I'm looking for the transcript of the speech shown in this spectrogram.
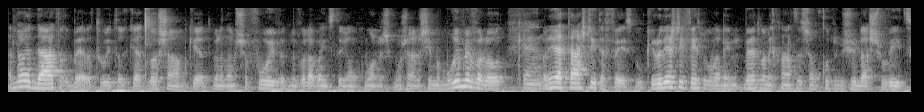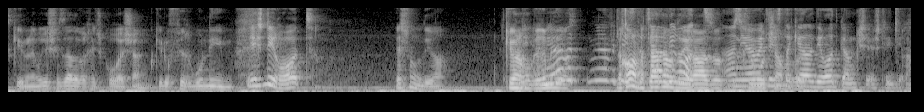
אני לא יודעת הרבה על הטוויטר, כי את לא שם, כי את בן אדם שפוי ואת מבלה באינסטגרם כמו, כמו שאנשים אמורים לבלות. כן. ואני נטשתי את הפייסבוק. כאילו, יש לי פייסבוק, ואני באמת לא נכנס לשם חוץ בשביל להשוויץ. כאילו, אני מרגיש שזה הדבר היחיד שקורה שם. כאילו, פרגונים. יש דירות. יש לנו דירה. כאילו, אנחנו אני גרים בדירות. אוהבת אני אוהבת נכון, להסתכל על מצאנו את הדירה דירות. הזאת אני אוהבת להסתכל על דירות גם כשיש לי דירה.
